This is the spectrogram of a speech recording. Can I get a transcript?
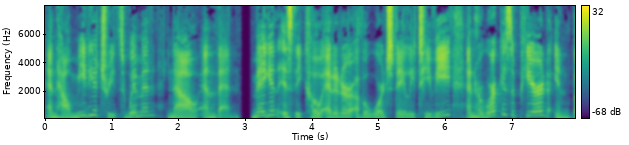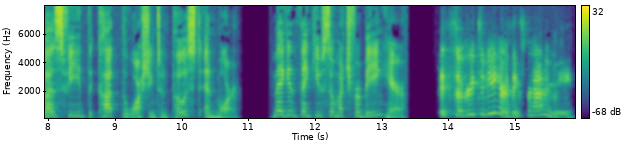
and how media treats women now and then. Megan is the co editor of Awards Daily TV, and her work has appeared in BuzzFeed, The Cut, The Washington Post, and more. Megan, thank you so much for being here. It's so great to be here. Thanks for having me.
